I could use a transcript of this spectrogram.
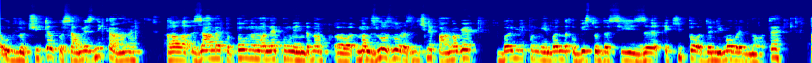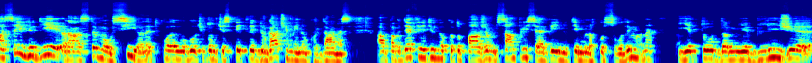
odločitev posameznika. Uh, za me je popolnoma nepomembno. Uh, imam zelo, zelo različne panoge, bolj mi je pomembno, v bistvu, da si z ekipo delimo vrednote. Pa se ljudje rastemo, vsi, ne, tako da mogoče bom čez pet let drugače menil kot danes. Ampak definitivno, kot opažam sam pri sebi in v tem lahko sodim, ne, je to, da mi je bliže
